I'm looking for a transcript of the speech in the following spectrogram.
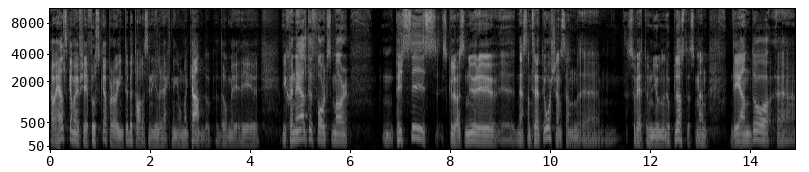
Ja, helst ska man i och för sig fuska på det och inte betala sin elräkning om man kan. De, de är, det, är, det är generellt ett folk som har mm, precis, skulle jag säga, nu är det ju eh, nästan 30 år sedan, sedan eh, Sovjetunionen upplöstes, men det är ändå eh,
